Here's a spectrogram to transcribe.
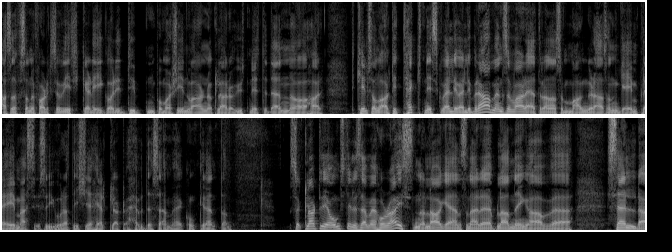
altså sånne folk som virkelig går i dybden på maskinvaren og klarer å utnytte den, og har Killzone var alltid teknisk veldig, veldig bra, men så var det et eller annet som mangla sånn gameplay-messig, som gjorde at de ikke helt klarte å hevde seg med konkurrentene. Så klarte de å omstille seg med Horizon og lage en sånn her blanding av Selda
